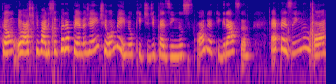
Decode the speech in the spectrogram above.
Então, eu acho que vale super a pena. Gente, eu amei meu kit de pezinhos. Olha que graça. É pezinho, ó.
